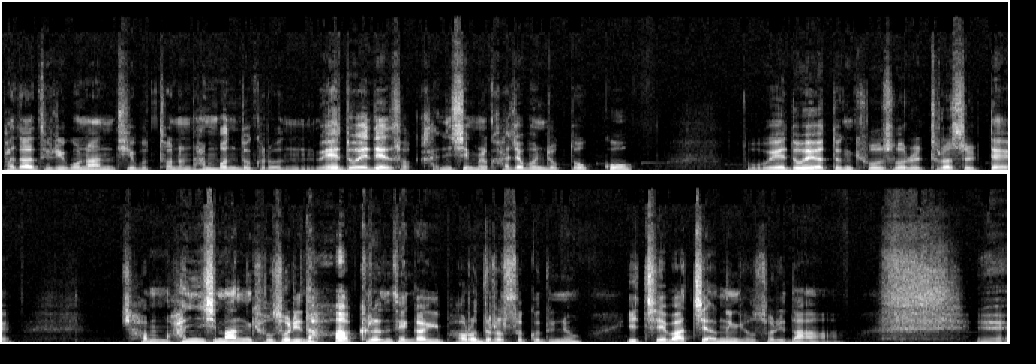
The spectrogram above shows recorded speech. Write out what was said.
받아들이고 난 뒤부터는 한 번도 그런 외도에 대해서 관심을 가져본 적도 없고 또 외도의 어떤 교소를 들었을 때 참 한심한 교솔이다 그런 생각이 바로 들었었거든요. 이치에 맞지 않는 교솔이다. 예,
